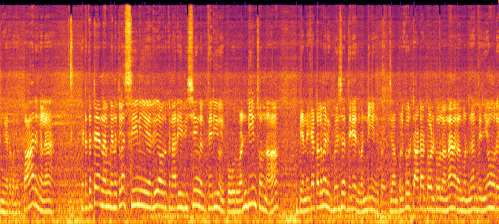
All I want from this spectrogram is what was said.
நீங்கள் அதை கொஞ்சம் பாருங்களேன். கிட்டத்தட்ட நம்ம எனக்கெல்லாம் சீனியர் அவருக்கு நிறைய விஷயங்கள் தெரியும். இப்போ ஒரு வண்டின்னு சொன்னால் இப்போ என்ன கேட்டாலுமே எனக்கு பெருசாக தெரியாது. வண்டிங்க இப்போ எக்ஸாம்பிளுக்கு ஒரு டாடா டுவெல் டுவெல்னா எனக்கு அது மட்டும் தான் தெரியும். ஒரு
